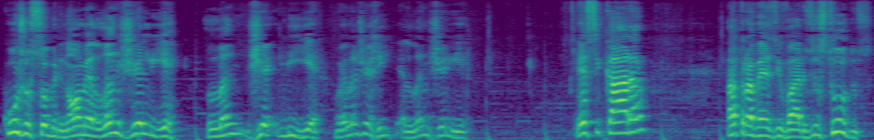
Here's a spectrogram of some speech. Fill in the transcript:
cujo sobrenome é Langelier. Langelier. Não é Langerie, é Langelier. Esse cara, através de vários estudos,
